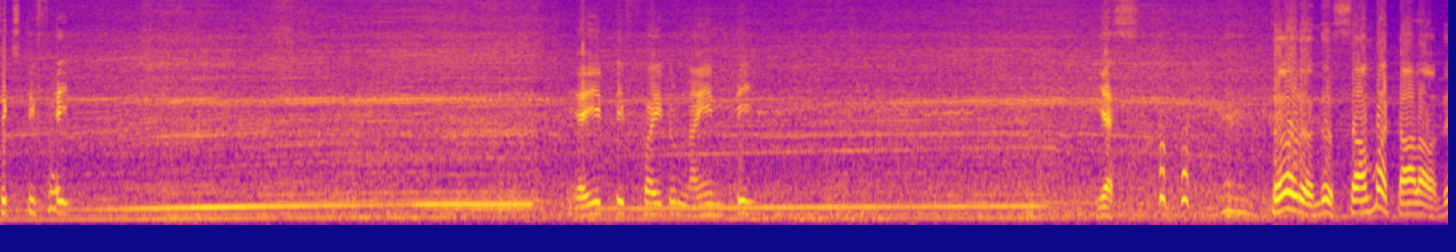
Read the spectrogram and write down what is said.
Sixty five eighty five to ninety எஸ் தேர்டு வந்து செம்ம டாலாக வந்து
